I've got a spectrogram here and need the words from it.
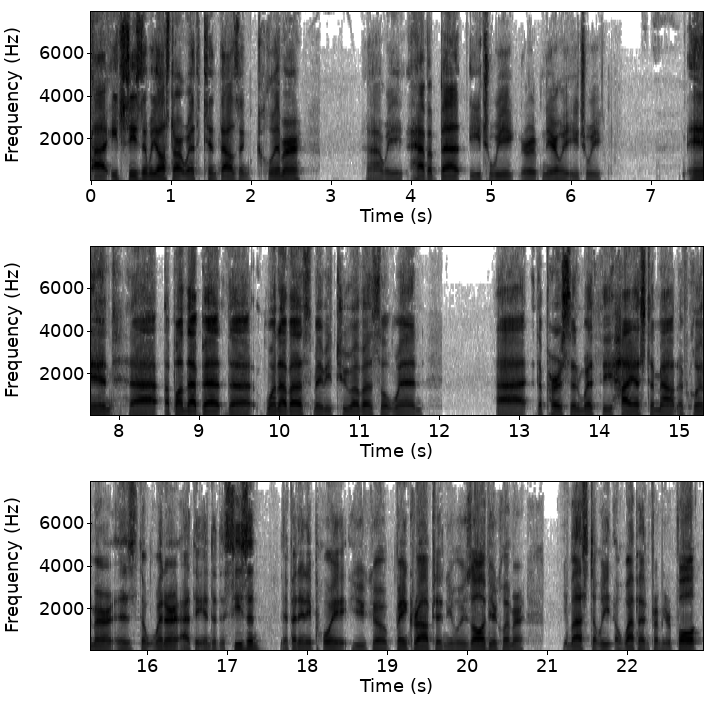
Uh, each season we all start with ten thousand glimmer. Uh, we have a bet each week or nearly each week, and uh, upon that bet, the one of us, maybe two of us, will win. Uh, the person with the highest amount of glimmer is the winner at the end of the season. If at any point you go bankrupt and you lose all of your glimmer, you must delete a weapon from your vault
